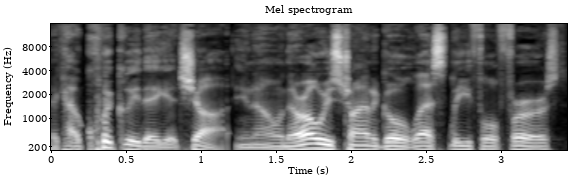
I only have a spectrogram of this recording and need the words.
like how quickly they get shot. You know, and they're always trying to go less lethal first.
